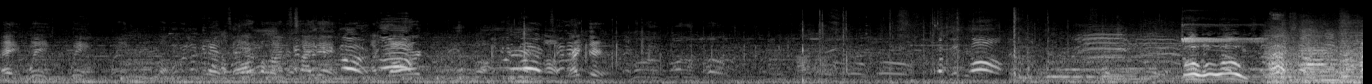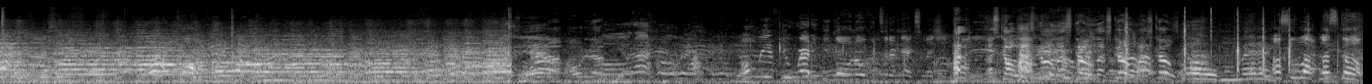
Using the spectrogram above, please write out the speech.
Hey, wing, wing. A guard behind the tight end. A guard. Oh, right there. Whoa, whoa, whoa. Hold it up. Only if you're ready, we going over to the next mission. Let's go, let's go, let's go, let's go, let's go. Oh, man. Hustle up, let's go.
